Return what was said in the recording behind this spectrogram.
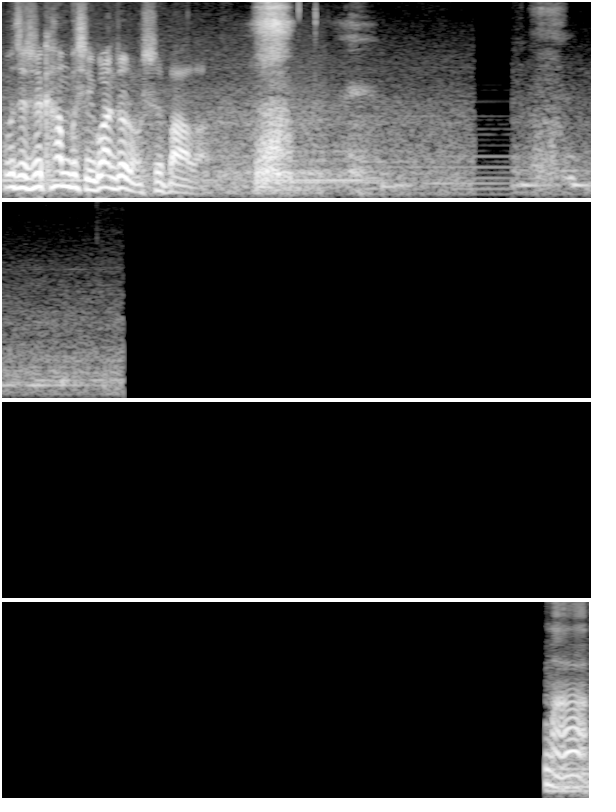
我只是看不习惯这种事罢了。嘛？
